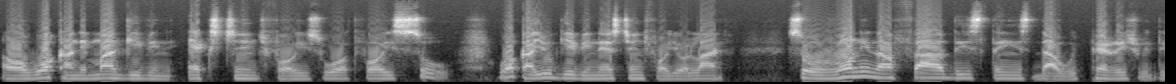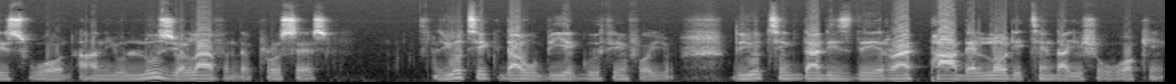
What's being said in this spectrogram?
Or what can a man give in exchange for his word for his soul? What can you give in exchange for your life so running after these things that will perish with this world and you lose your life in the process. Do you think that will be a good thing for you? Do you think that is the right path the Lord intended that you should walk in?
